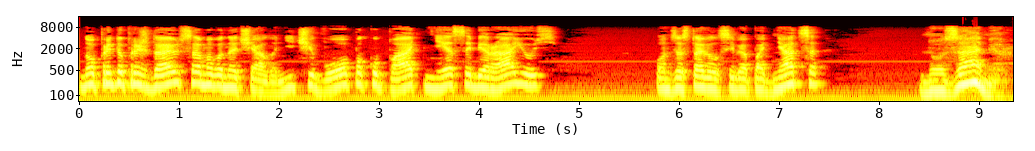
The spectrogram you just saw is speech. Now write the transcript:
но предупреждаю с самого начала, ничего покупать не собираюсь». Он заставил себя подняться, но замер.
